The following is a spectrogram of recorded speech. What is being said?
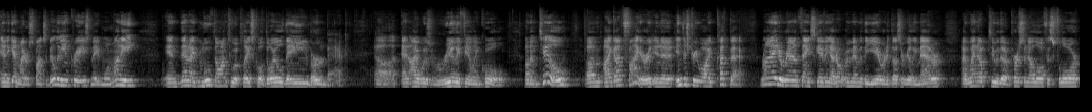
And again, my responsibility increased, made more money. And then I moved on to a place called Doyle Dane Bernbach. Uh, and I was really feeling cool until um, I got fired in an industry wide cutback right around Thanksgiving. I don't remember the year, and it doesn't really matter. I went up to the personnel office floor.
